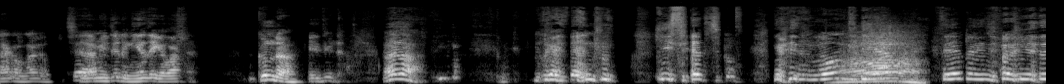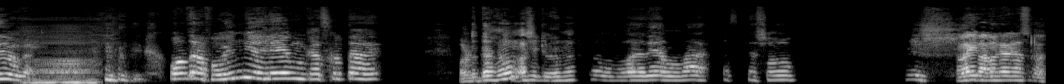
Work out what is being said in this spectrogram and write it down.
লাগাও লাগাও আমি তো নিয়ে যাই বাসা। কোনটা হয় কি গা। অতটা ফোন নিয়ে এলে এমন কাজ করতে হয় ওটা দেখো আসে কি সব ভাই ভালো কাজ কর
